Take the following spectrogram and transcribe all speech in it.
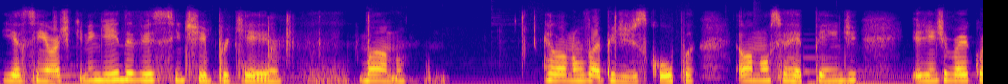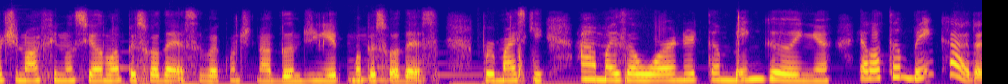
E assim, eu acho que ninguém devia se sentir porque, mano, ela não vai pedir desculpa, ela não se arrepende e a gente vai continuar financiando uma pessoa dessa, vai continuar dando dinheiro pra uma Uhum. pessoa dessa. Por mais que, ah, mas a Warner também ganha. Ela também, cara,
